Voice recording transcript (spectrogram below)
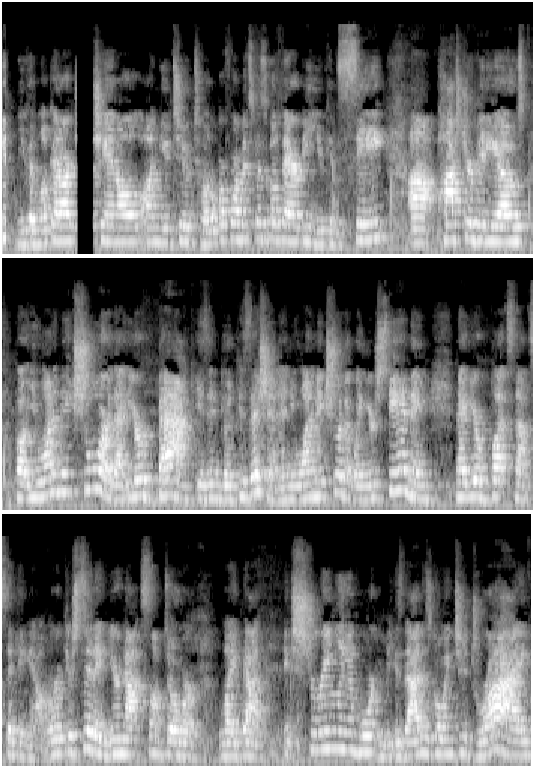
you can look at our channel on YouTube, Total Performance Physical Therapy. You can see uh, posture videos, but you want to make sure that your back is in good position and you want to make sure that when you're standing that your butt's not sticking out or if you're sitting, you're not slumped over like that. Extremely important because that is going to drive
